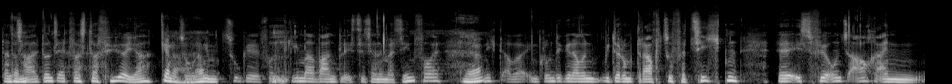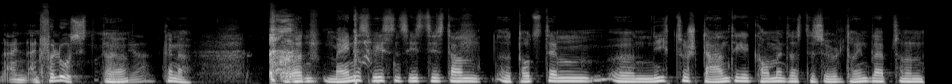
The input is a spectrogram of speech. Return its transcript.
dann, dann, zahlt uns etwas dafür, ja. Genau. so ja. im Zuge von Klimawandel ist es ja nicht mehr sinnvoll, ja. nicht? Aber im Grunde genommen wiederum darauf zu verzichten, äh, ist für uns auch ein, ein, ein Verlust. Dann, ja, Genau. Aber meines Wissens ist es dann äh, trotzdem äh, nicht zustande gekommen, dass das Öl drin bleibt, sondern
